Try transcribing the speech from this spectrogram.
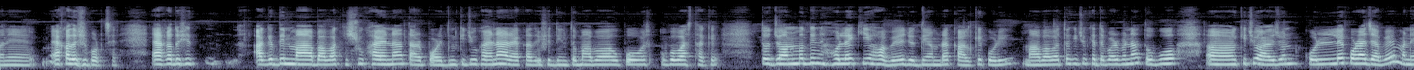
মানে একাদশী পড়ছে। একাদশী, আগের দিন মা বাবা কিছু খায় না, তার পরের দিন কিছু খায় না, আর একাদশীর দিন তো মা বাবা উপবাস উপবাস থাকে। তো জন্মদিন হলে কি হবে যদি আমরা কালকে করি? মা বাবা তো কিছু খেতে পারবে না, তবুও কিছু আয়োজন করলে করা যাবে মানে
